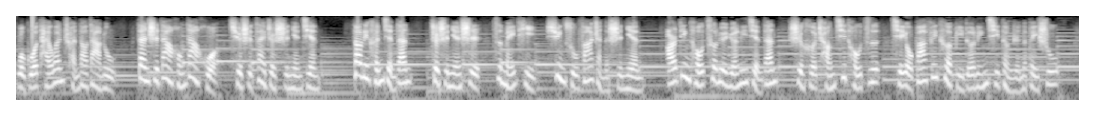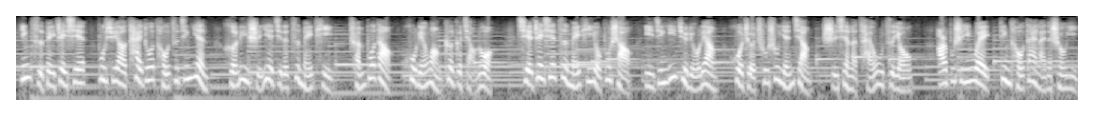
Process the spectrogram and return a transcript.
我国台湾传到大陆，但是大红大火却是在这十年间。道理很简单，这十年是自媒体迅速发展的十年。而定投策略原理简单，适合长期投资，且有巴菲特、彼得林奇等人的背书，因此被这些不需要太多投资经验和历史业绩的自媒体传播到互联网各个角落。且这些自媒体有不少已经依据流量或者出书演讲实现了财务自由，而不是因为定投带来的收益。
